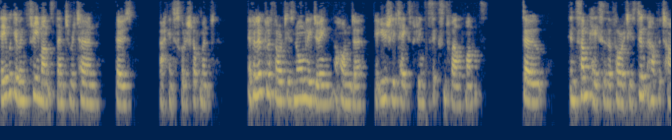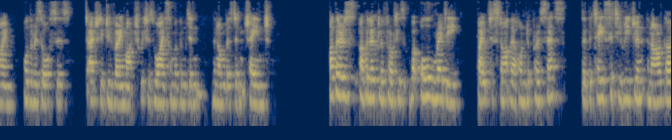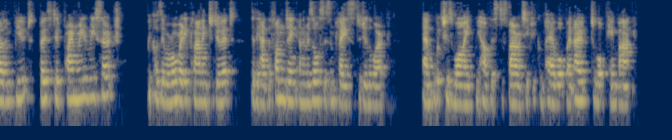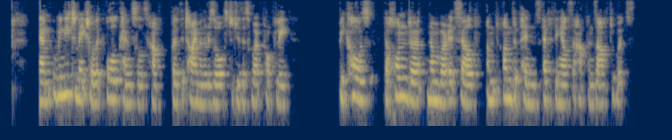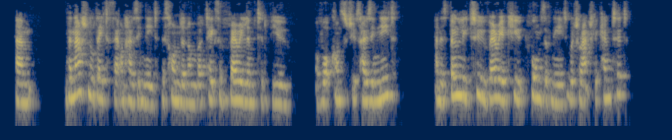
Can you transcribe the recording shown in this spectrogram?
They were given three months then to return those back into Scottish Government. If a local authority is normally doing a HONDA, it usually takes between six and 12 months. So in some cases, authorities didn't have the time or the resources to actually do very much, which is why some of them didn't, the numbers didn't change. Others, other local authorities were already about to start their HONDA process. So the Tay City region and Argyll and Bute both did primary research because they were already planning to do it. So they had the funding and the resources in place to do the work, um, which is why we have this disparity if you compare what went out to what came back. Um, we need to make sure that all councils have both the time and the resource to do this work properly because the HONDA number itself un underpins everything else that happens afterwards. Um, the national data set on housing need, this HONDA number, takes a very limited view of what constitutes housing need. And there's only two very acute forms of need which are actually counted.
